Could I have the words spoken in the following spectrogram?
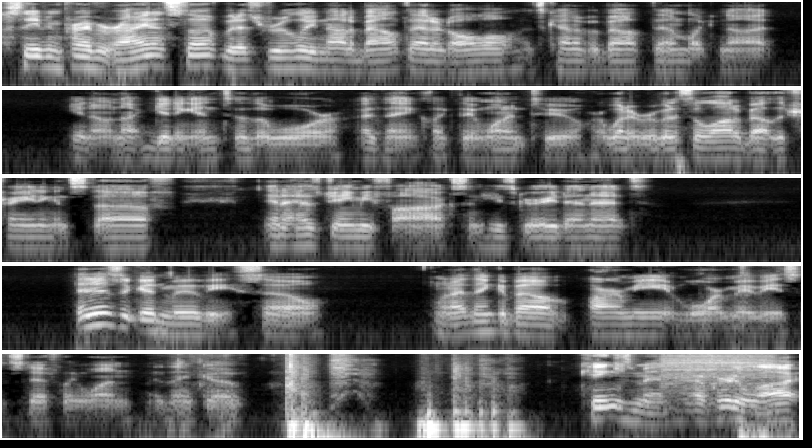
Saving Private Ryan and stuff, but it's really not about that at all. It's kind of about them like not, you know, not getting into the war, I think, like they wanted to, or whatever. But it's a lot about the training and stuff. And it has Jamie Foxx, and he's great in it. It is a good movie, so when I think about army and war movies, it's definitely one I think of. Kingsman. I've heard a lot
